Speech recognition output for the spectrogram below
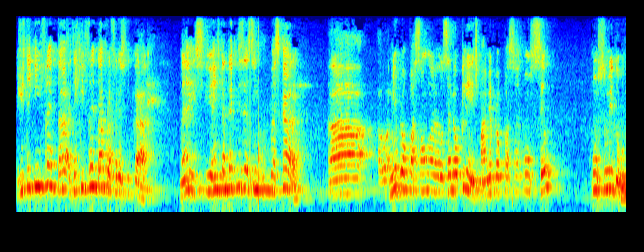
A gente tem que enfrentar, tem que enfrentar a preferência do cara. Né? E, a gente tem até que dizer assim, mas cara, a, a minha preocupação é você é meu cliente, mas a minha preocupação é com o seu consumidor,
